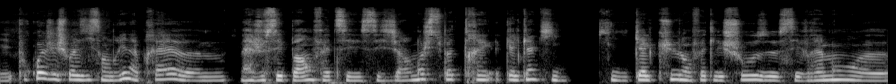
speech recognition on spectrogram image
Et pourquoi j'ai choisi Sandrine après euh, bah, je sais pas en fait, c'est c'est genre moi je suis pas très quelqu'un qui qui calcule en fait les choses, c'est vraiment euh,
